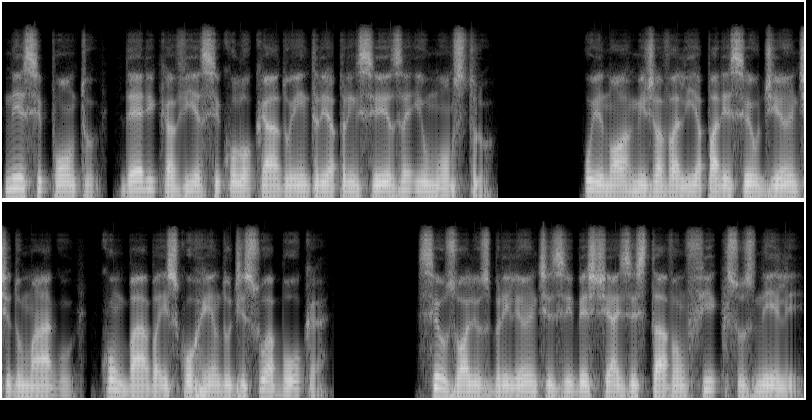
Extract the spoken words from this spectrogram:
Nesse ponto, Derek havia se colocado entre a princesa e o monstro. O enorme javali apareceu diante do mago, com baba escorrendo de sua boca. Seus olhos brilhantes e bestiais estavam fixos nele.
